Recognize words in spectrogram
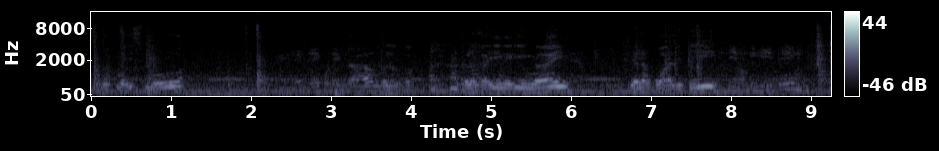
Smooth na smooth. Kulay brown. Walang, walang kaingay-ingay. Yan ang quality. Hindi mo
